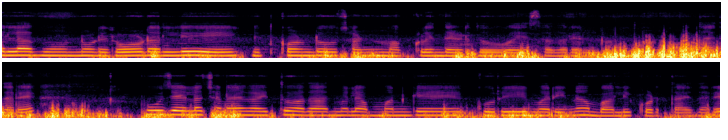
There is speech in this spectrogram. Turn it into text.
ಎಲ್ಲ ನೋಡಿ, ರೋಡಲ್ಲಿ ನಿಂತ್ಕೊಂಡು ಸಣ್ಣ ಮಕ್ಕಳಿಂದ ಹಿಡಿದು ವಯಸ್ಸಾದವರೆಲ್ಲರೂ ನಿಂತ್ಕೊಂಡು ಇದ್ದಾರೆ ಪೂಜೆ ಎಲ್ಲ ಚೆನ್ನಾಗಾಯಿತು. ಅದಾದಮೇಲೆ ಅಮ್ಮನಿಗೆ ಕುರಿ ಮರಿನ ಬಲಿ ಕೊಡ್ತಾ ಇದ್ದಾರೆ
